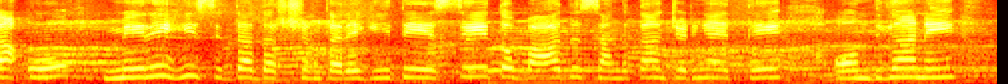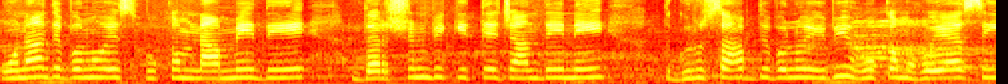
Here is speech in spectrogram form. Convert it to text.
ਤਾਂ ਉਹ ਮੇਰੇ ਹੀ ਸਿੱਧਾ ਦਰਸ਼ਨ ਕਰੇਗੀ ਤੇ ਇਸੇ ਤੋਂ ਬਾਅਦ ਸੰਗਤਾਂ ਜਿਹੜੀਆਂ ਇੱਥੇ ਆਉਂਦੀਆਂ ਨੇ, ਉਹਨਾਂ ਦੇ ਵੱਲੋਂ ਇਸ ਹੁਕਮਨਾਮੇ ਦੇ ਦਰਸ਼ਨ ਵੀ ਕੀਤੇ ਜਾਂਦੇ ਨੇ। ਗੁਰੂ ਸਾਹਿਬ ਦੇ ਵੱਲੋਂ ਇਹ ਵੀ ਹੁਕਮ ਹੋਇਆ ਸੀ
